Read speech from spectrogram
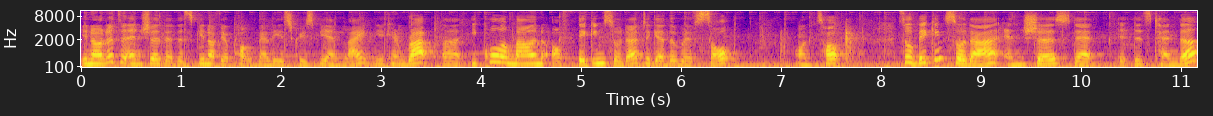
In order to ensure that the skin of your pork belly is crispy and light, you can rub an equal amount of baking soda together with salt on top so baking soda ensures that it is tender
